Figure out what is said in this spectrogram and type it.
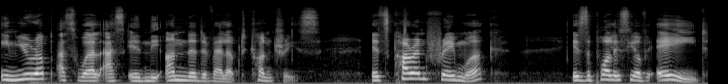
in Europe as well as in the underdeveloped countries. Its current framework is the policy of aid,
